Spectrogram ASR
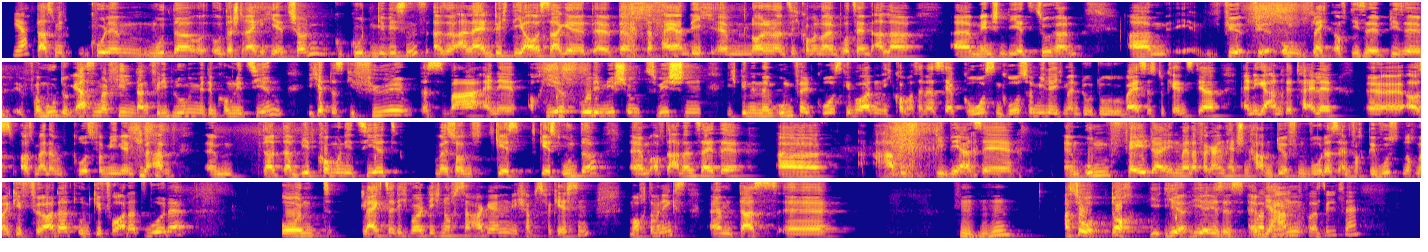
ja. Das mit coole Mutter unterstreiche ich jetzt schon, guten Gewissens. Also allein durch die Aussage, da, da, feiern dich ähm, 99,9 Prozent aller äh, Menschen, die jetzt zuhören. Ähm, für, für, um vielleicht auf diese, diese Vermutung. Erstens mal vielen Dank für die Blumen mit dem Kommunizieren. Ich habe das Gefühl, das war eine auch hier gute Mischung zwischen, ich bin in einem Umfeld groß geworden, ich komme aus einer sehr großen Großfamilie. Ich meine, du, du weißt es, du kennst ja einige andere Teile äh, aus, aus meinem Großfamilienclan. ähm, da, da wird kommuniziert, weil sonst gehst, gehst unter. Ähm, auf der anderen Seite äh, habe ich diverse ähm, Umfelder in meiner Vergangenheit schon haben dürfen, wo das einfach bewusst nochmal gefördert und gefordert wurde. Und gleichzeitig wollte ich noch sagen, ich habe es vergessen, macht aber nichts, ähm, dass äh, hm, hm, hm. Ach so, doch, hier, hier ist es. Vorbild, wir haben Vorbild sein?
